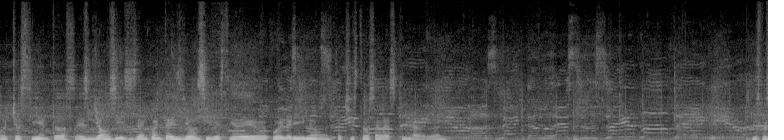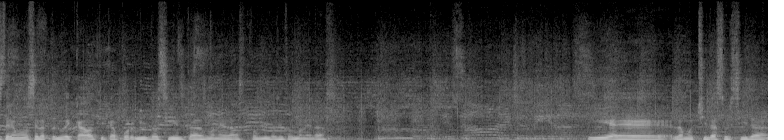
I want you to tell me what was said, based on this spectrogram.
800, es Jonesy, si se dan cuenta es Jonesy vestido de pueblerino, está chistosa la esquina, ¿verdad? Después tenemos el atuendo de caótica por 1200 monedas. Por 1200 monedas. Y eh, la mochila surcida.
